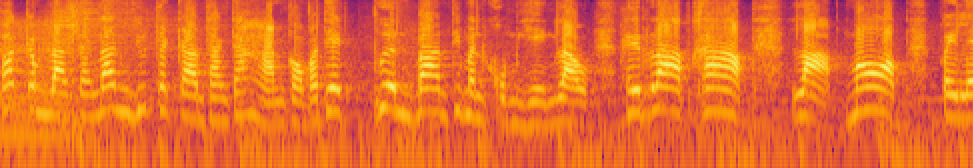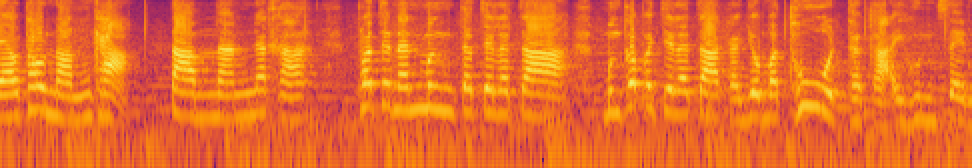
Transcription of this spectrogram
ภาพกำลังทางด้านยุทธการทางทหารของประเทศเพื่อนบ้านที่มันข่มเหงเราให้ราบคาบหลาบมอบไปแล้วเท่านั้นค่ะ ตามนั้นนะคะ เพราะฉะนั้นมึงจะเจรจา มึงก็ไปเจรจากับยมทูตเถอะค่ะไอฮุนเซน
